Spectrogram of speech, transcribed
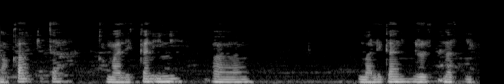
Maka kita kembalikan ini uh, kembalikan root node-nya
